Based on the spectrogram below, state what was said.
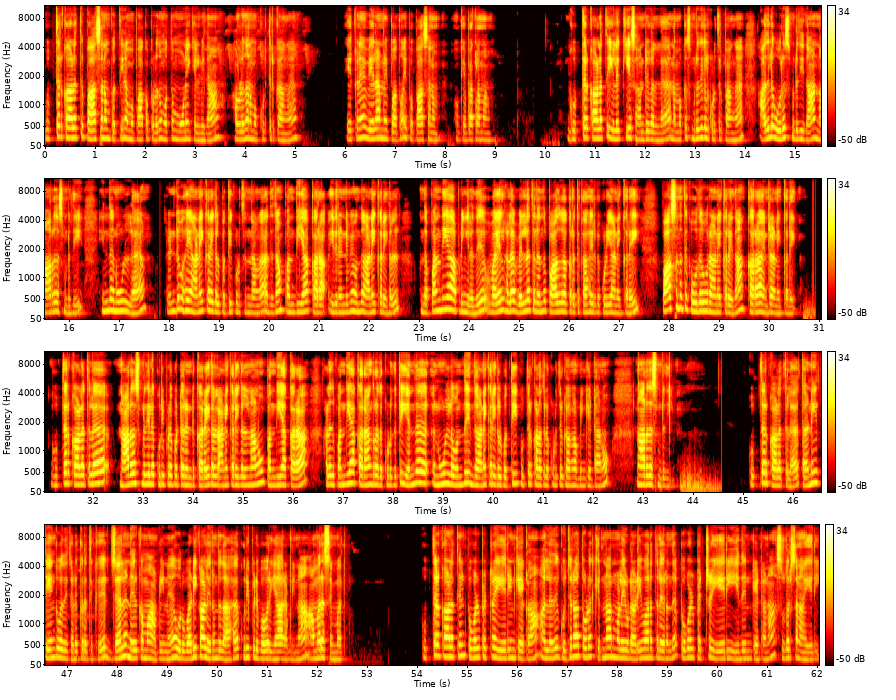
குப்தர் காலத்து பாசனம் பற்றி நம்ம பார்க்க போகிறது மொத்தம் மூணே கேள்வி தான் அவ்வளோதான் நமக்கு கொடுத்துருக்காங்க. ஏற்கனவே வேளாண்மை பார்த்தோம் இப்போ பாசனம். ஓகே பார்க்கலாமா? குப்தர் காலத்து இலக்கிய சான்றுகளில் நமக்கு ஸ்மிருதிகள் கொடுத்துருப்பாங்க. அதில் ஒரு ஸ்மிருதி தான் நாரத ஸ்மிருதி. இந்த நூலில் ரெண்டு வகை அணைக்கரைகள் பற்றி கொடுத்துருந்தாங்க. அதுதான் பந்தியா கரா. இது ரெண்டுமே வந்து அணைக்கரைகள். இந்த பந்தியா அப்படிங்கிறது வயல்களை வெள்ளத்துலேருந்து பாதுகாக்கிறதுக்காக இருக்கக்கூடிய அணைக்கரை பாசனத்துக்கு உதவுற அணைக்கரை தான் கரா என்ற அணைக்கரை. குப்தர் காலத்தில் நாரத ஸ்மிருதியில் குறிப்பிடப்பட்ட ரெண்டு கரைகள் அணைக்கரைகள்னாலும் பந்தியா கரா அல்லது பந்தியா கராங்கிறத கொடுத்துட்டு எந்த நூலில் வந்து இந்த அணைக்கரைகள் பற்றி குப்தர் காலத்தில் கொடுத்துருக்காங்க அப்படின்னு கேட்டாலும் நாரத ஸ்மிருதி. குப்தர் காலத்தில் தண்ணீர் தேங்குவதை தடுக்கிறதுக்கு ஜல நெருக்கமா அப்படின்னு ஒரு வடிகால் இருந்ததாக குறிப்பிடுபவர் யார் அப்படின்னா அமரசிம்மர். குப்தர் காலத்தில் புகழ்பெற்ற ஏரின்னு கேட்கலாம். அல்லது குஜராத்தோட கிர்னார் மலையோட அடிவாரத்தில் இருந்த புகழ்பெற்ற ஏரி எதுன்னு கேட்டோன்னா சுதர்சனா ஏரி.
